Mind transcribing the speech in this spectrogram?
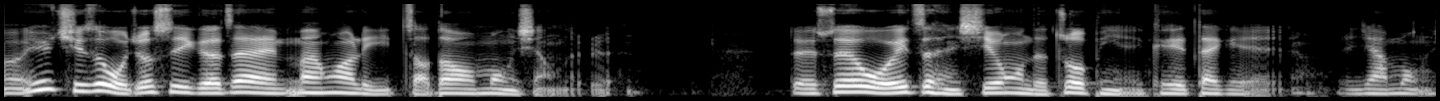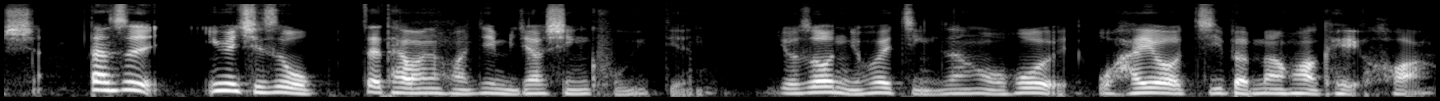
嗯，因为其实我就是一个在漫画里找到梦想的人，对，所以我一直很希望我的作品也可以带给人家梦想。但是因为其实我在台湾的环境比较辛苦一点，有时候你会紧张，我会我还有几本漫画可以画，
